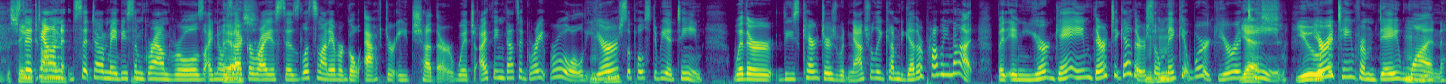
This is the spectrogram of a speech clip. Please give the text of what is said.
at the same sit time. down sit down maybe some ground rules i know Yes. zacharias says let's not ever go after each other which i think that's a great rule Mm-hmm. you're supposed to be a team whether these characters would naturally come together probably not. But in your game they're together so make it work. You're a Mm-hmm. Yes. team. You- Mm-hmm. you're a team from day one.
